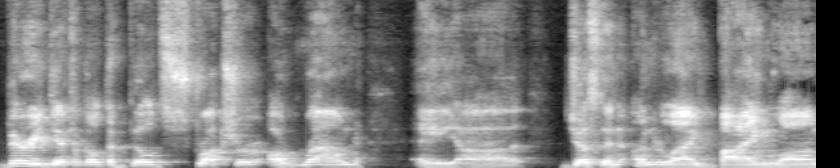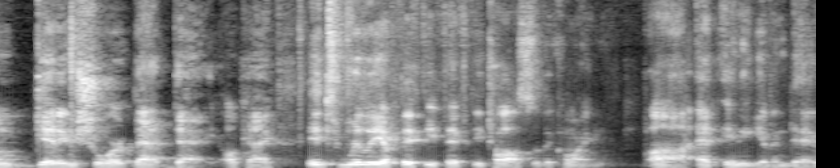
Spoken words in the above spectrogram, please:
Very difficult to build structure around a uh, just an underlying buying long, getting short that day. Okay. It's really a 50 50 toss of the coin uh, at any given day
